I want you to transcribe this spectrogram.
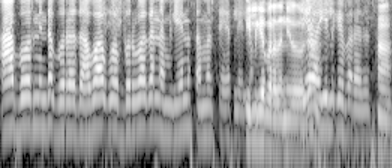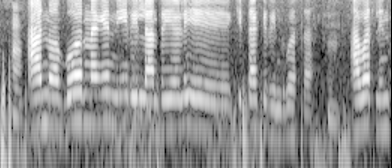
ಆ ಆ ಬೋರ್ನಿಂದ ಬರೋದು ಅವಾಗ ಬರುವಾಗ ನಮ್ಗೇನು ಸಮಸ್ಯೆ ಇರ್ಲಿಲ್ಲ. ಇಲ್ಲಿಗೆ ಬರೋದ ನೀರು ಇಲ್ಲಿಗೆ ಬರೋದು ಹಾ ಹಾ. ಆ ನ- ಬೋರ್ನಾಗೆ ನೀರಿಲ್ಲ ಅಂತ ಹೇಳಿ ಕಿತ್ತಾಕಿರಿ ಸರ್. ಅವತ್ಲಿಂದ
